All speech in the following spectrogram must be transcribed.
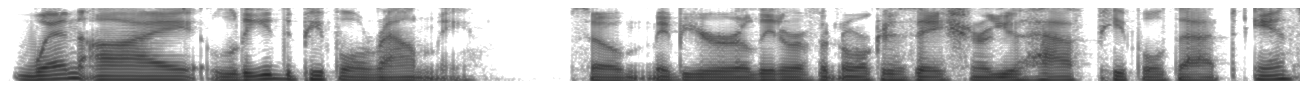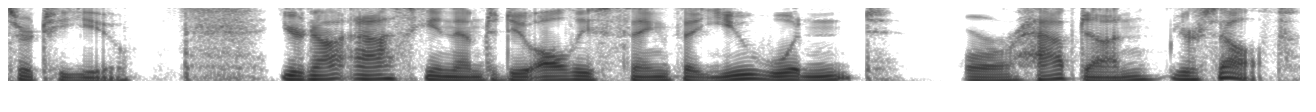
when I lead the people around me, so maybe you're a leader of an organization or you have people that answer to you, you're not asking them to do all these things that you wouldn't or have done yourself.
